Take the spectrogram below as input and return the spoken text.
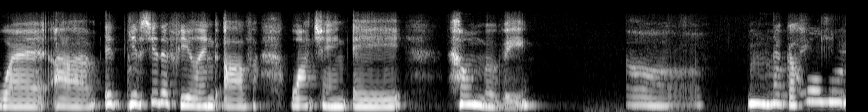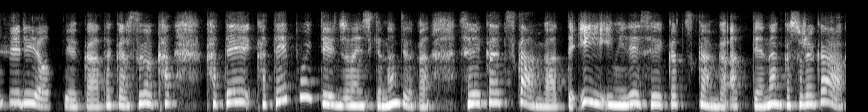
where uh, it gives you the feeling of watching a home movie. Oh うん、なんかホームビデオっていうか、だからすごいか家庭、家庭っぽいっていうんじゃないんですけど、なんていうか、生活感があって、いい意味で生活感があって、なんかそれが、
